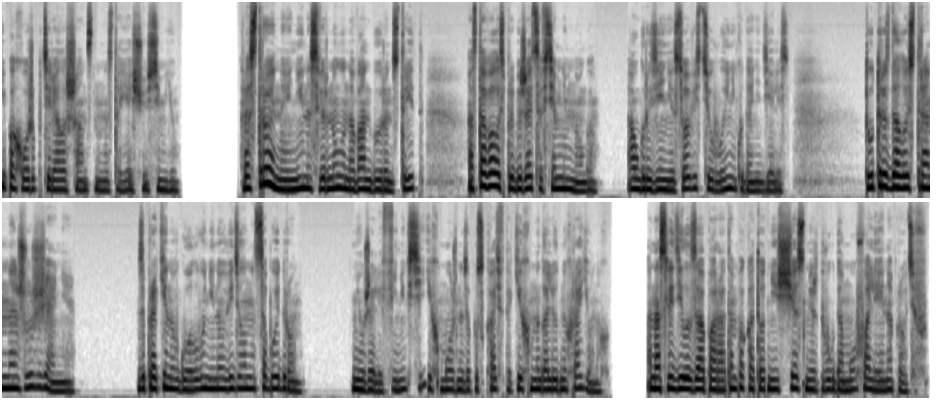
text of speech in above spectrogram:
и, похоже, потеряла шанс на настоящую семью. Расстроенная Нина свернула на Ван Буйрен-стрит, Оставалось пробежать совсем немного, а угрызения совести, увы, никуда не делись. Тут раздалось странное жужжание. Запрокинув голову, Нина увидела над собой дрон. Неужели в Фениксе их можно запускать в таких многолюдных районах? Она следила за аппаратом, пока тот не исчез между двух домов аллеи напротив.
